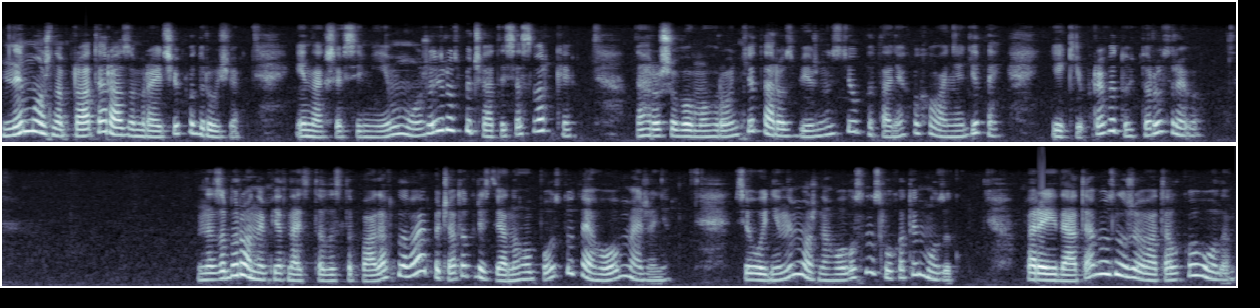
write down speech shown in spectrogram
Не можна прати разом речі подружжя, інакше в сім'ї можуть розпочатися сварки на грошовому ґрунті та розбіжності у питаннях виховання дітей, які приведуть до розриву. На заборони 15 листопада впливає початок різдвяного посту та його обмеження. Сьогодні не можна голосно слухати музику, переїдати або зловживати алкоголем,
